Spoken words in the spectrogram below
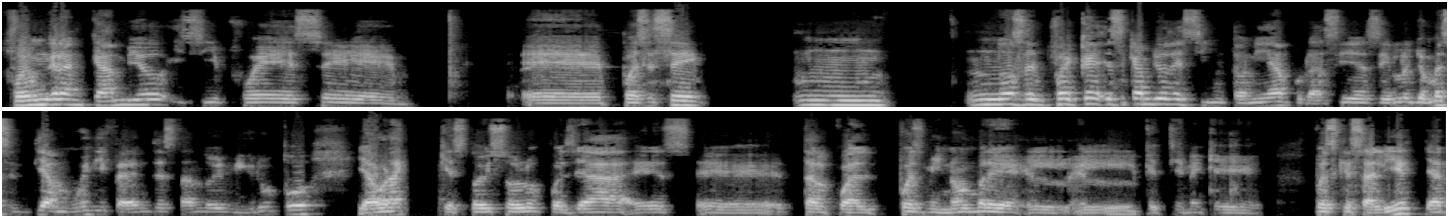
fue un gran cambio y sí fue ese, pues ese, mm, no sé, fue que ese cambio de sintonía, por así decirlo, yo me sentía muy diferente estando en mi grupo y ahora que estoy solo, pues ya es eh, tal cual, pues mi nombre, el, el, que tiene que, pues que salir, ya,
